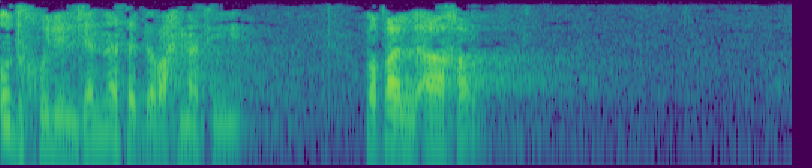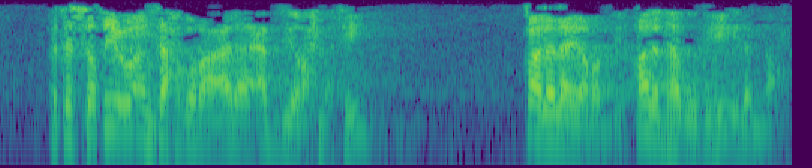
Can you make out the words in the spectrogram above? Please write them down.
ادخل الجنة برحمتي. وقال الآخر أتستطيع أن تحضر على عبدي رحمتي؟ قال لا يا ربي. قال اذهبوا به إلى النار.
